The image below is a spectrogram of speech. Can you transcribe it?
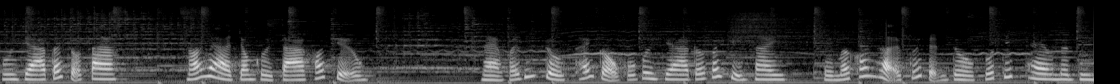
vương gia tới chỗ ta, nói là trong người ta khó chịu. Nàng phải biết được thái độ của vương gia đối với chuyện này, thì mới có thể quyết định được bước tiếp theo nên đi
